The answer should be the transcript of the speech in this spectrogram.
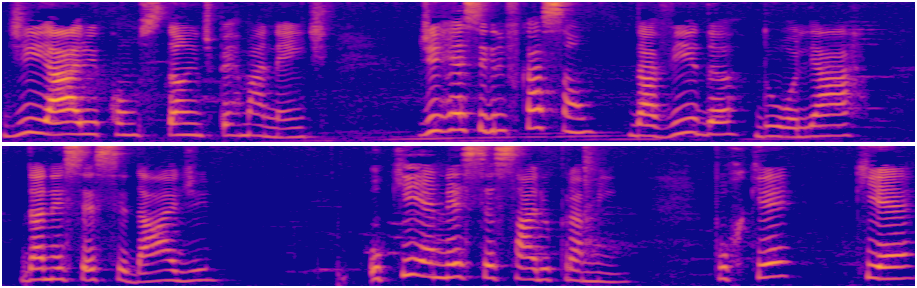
diário e constante, permanente de ressignificação da vida, do olhar, da necessidade. O que é necessário para mim? por que, que é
